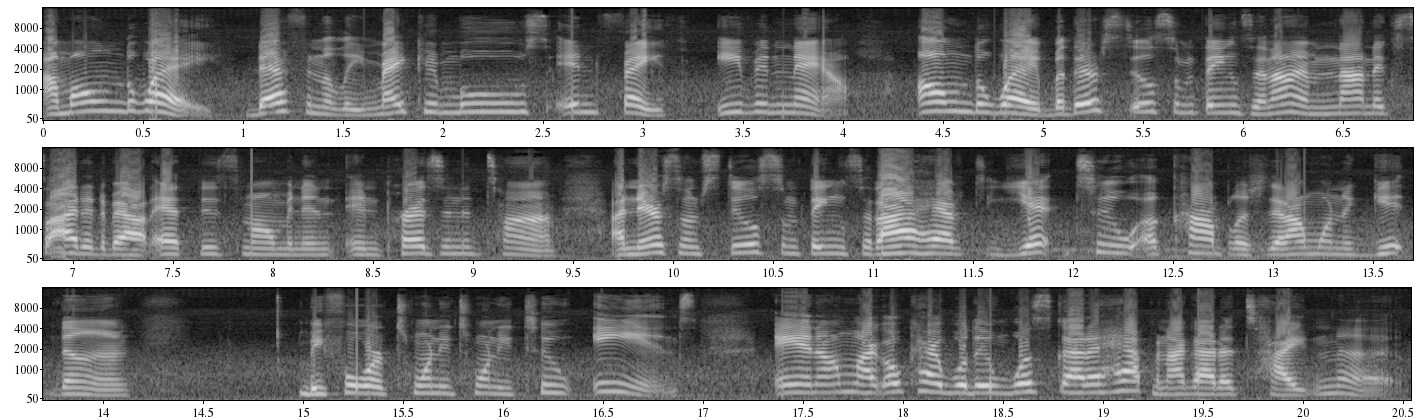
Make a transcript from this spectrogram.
I'm on the way, definitely making moves in faith, even now. On the way, but there's still some things that I am not excited about at this moment in, in present time. And there's some still some things that I have yet to accomplish that I want to get done before 2022 ends. And I'm like, okay, well then what's got to happen? I got to tighten up.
